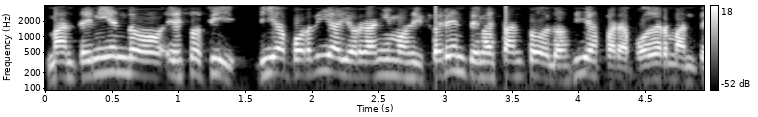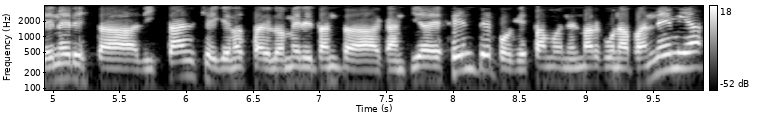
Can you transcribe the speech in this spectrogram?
manteniendo, eso sí, día por día hay organismos diferentes, no están todos los días para poder mantener esta distancia y que no se aglomere tanta cantidad de gente, porque estamos en el marco de una pandemia.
